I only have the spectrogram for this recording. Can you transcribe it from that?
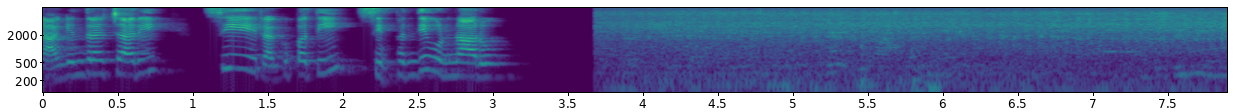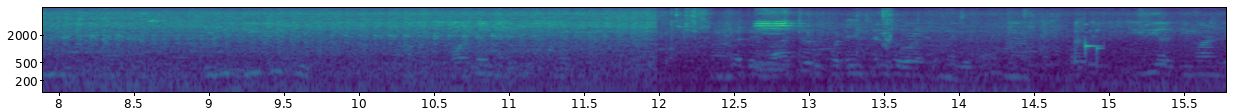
నాగేంద్రాచారి సి రఘుపతి సిబ్బంది ఉన్నారు. ఇది డిమాండ్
